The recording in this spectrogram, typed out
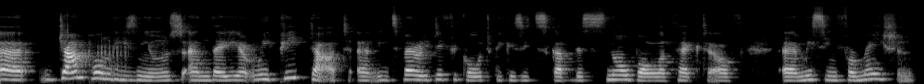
uh, jump on these news and they repeat that. And it's very difficult because it's got this snowball effect of uh, misinformation.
